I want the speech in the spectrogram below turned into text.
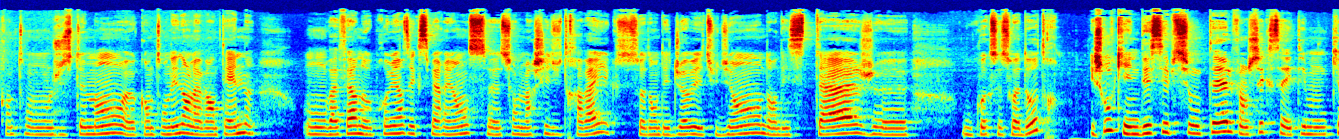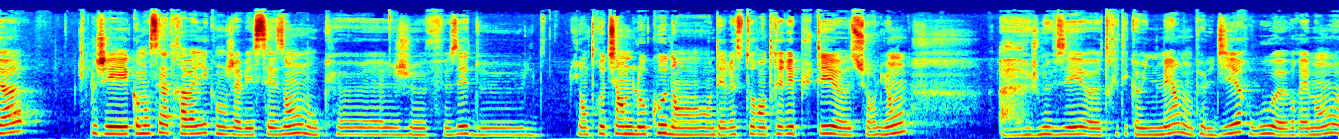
Quand on, justement, euh, quand on est dans la vingtaine, on va faire nos premières expériences sur le marché du travail, que ce soit dans des jobs étudiants, dans des stages ou quoi que ce soit d'autre. Et je trouve qu'il y a une déception telle, enfin, je sais que ça a été mon cas, j'ai commencé à travailler quand j'avais 16 ans, donc euh, je faisais de, l'entretien de locaux dans des restaurants très réputés euh, sur Lyon. Euh, je me faisais traiter comme une merde, on peut le dire, où vraiment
